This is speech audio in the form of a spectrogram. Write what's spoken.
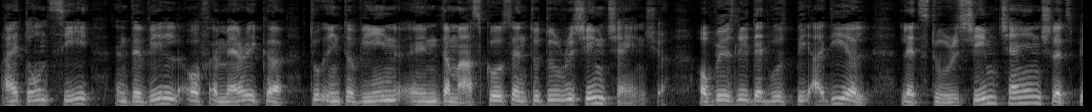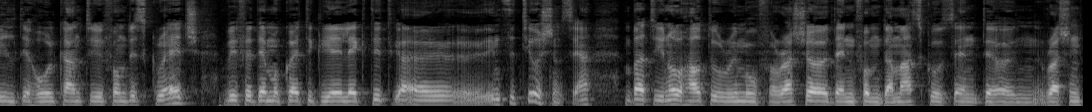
I don't see the will of America to intervene in Damascus and to do regime change. Obviously, that would be ideal. Let's do regime change. Let's build the whole country from the scratch with a democratically elected uh, institutions. Yeah, but you know how to remove Russia then from Damascus and uh, Russian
